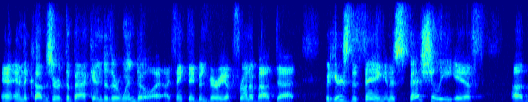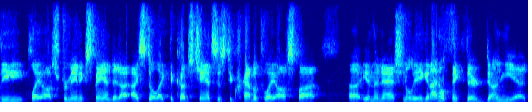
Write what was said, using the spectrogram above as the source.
And, and the Cubs are at the back end of their window. I, I, think they've been very upfront about that. But here's the thing, and especially if uh, the playoffs remain expanded, I, I, still like the Cubs' chances to grab a playoff spot. Uh, in the National League. And I don't think they're done yet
